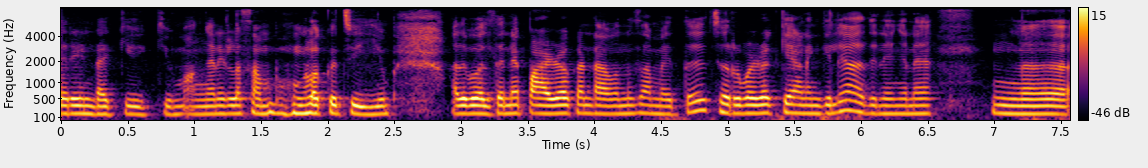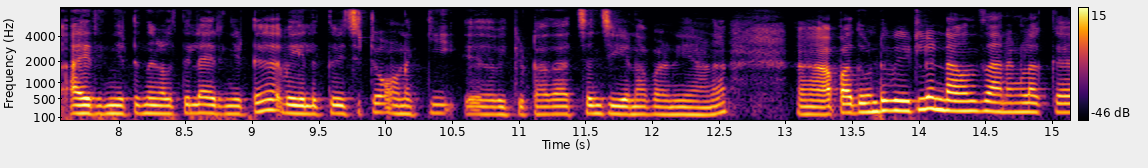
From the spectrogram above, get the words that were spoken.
മാങ്ങാത്തേര ഉണ്ടാക്കി വയ്ക്കും അങ്ങനെയുള്ള സംഭവങ്ങളൊക്കെ ചെയ്യും. അതുപോലെ തന്നെ പഴമൊക്കെ ഉണ്ടാകുന്ന സമയത്ത് ചെറുപഴമൊക്കെ ആണെങ്കിൽ അതിനിങ്ങനെ അരിഞ്ഞിട്ട് നീളത്തിൽ അരിഞ്ഞിട്ട് വെയിലത്ത് വെച്ചിട്ട് ഉണക്കി വെക്കും കേട്ടോ അത് അച്ഛൻ ചെയ്യണ പണിയാണ്. അപ്പം അതുകൊണ്ട് വീട്ടിലുണ്ടാകുന്ന സാധനങ്ങളൊക്കെ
